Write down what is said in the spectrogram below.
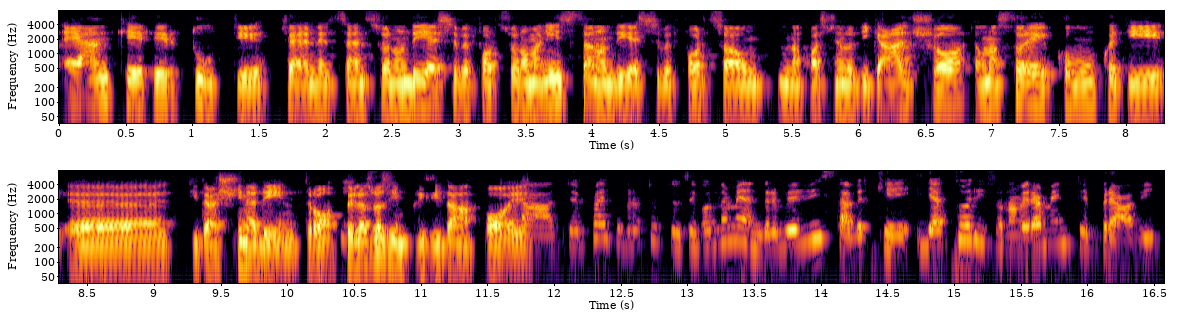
è, anche per tutti, cioè nel senso non devi essere per forza romanista, non devi essere per forza un, un appassionato di calcio, è una storia che comunque ti, eh, ti trascina dentro, sì. per la sua semplicità poi. Esatto, e poi soprattutto secondo me andrebbe vista perché gli attori sono veramente bravi.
